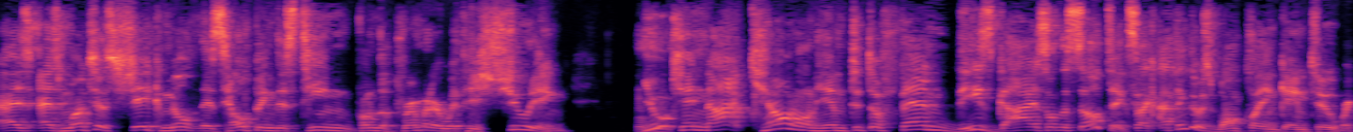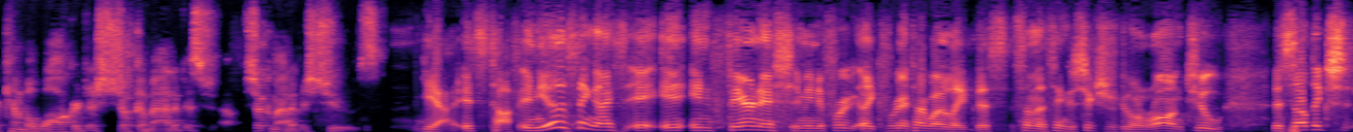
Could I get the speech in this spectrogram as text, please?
As as much as Shake Milton is helping this team from the perimeter with his shooting, you mm-hmm. cannot count on him to defend these guys on the Celtics. Like I think there was one play in game two where Kemba Walker just shook him out of his shook him out of his shoes. Yeah, it's tough. And the other thing, I, in fairness, I mean, if we're like if we're gonna talk about like this, some of the things the Sixers are doing wrong too. The Celtics,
